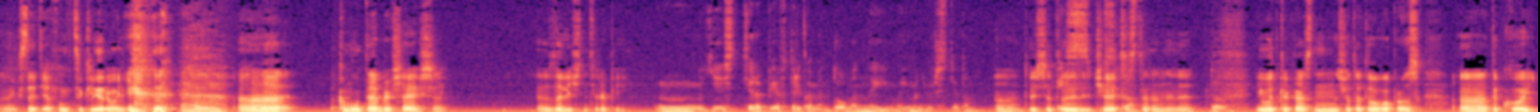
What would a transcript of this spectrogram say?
Э, Кстати, о функционировании. Кому ты обращаешься э, за личной терапией? Есть терапевт, рекомендованный моим университетом. А, то есть это Из человек со стороны, да? Да. И вот как раз насчет этого вопрос. а, Такое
